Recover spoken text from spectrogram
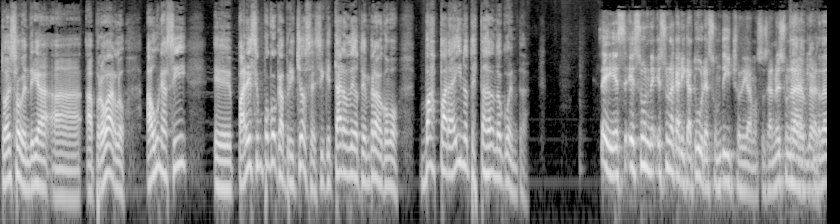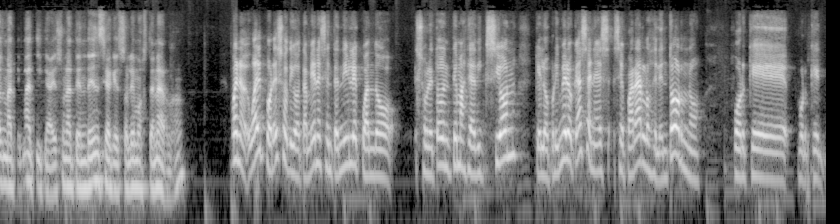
Todo eso vendría a, a probarlo. Aún así, eh, parece un poco caprichosa, así que tarde o temprano, como vas para ahí no te estás dando cuenta. Sí, es, una caricatura, es un dicho, digamos, o sea, no es una verdad matemática, es una tendencia que solemos tener, ¿no? Bueno, igual por eso digo, también es entendible cuando, sobre todo en temas de adicción, que lo primero que hacen es separarlos del entorno, porque, porque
